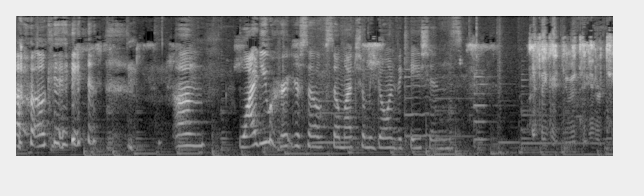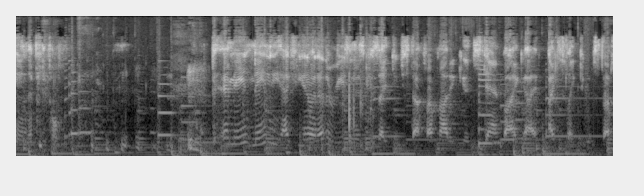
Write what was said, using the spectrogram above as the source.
Oh, okay. Um, why do you hurt yourself so much when we go on vacations? I think I do it to entertain the people. and main, mainly, actually, you know, another reason is because I do stuff. I'm not a good standby guy. I just like doing stuff.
